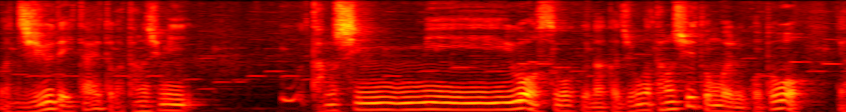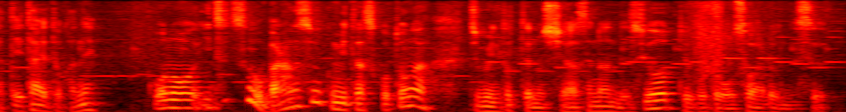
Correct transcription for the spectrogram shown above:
まあ、自由でいたいとか楽しみ楽しみをすごくなんか自分が楽しいと思えることをやっていたいとかねこの5つをバランスよく満たすことが自分にとっての幸せなんですよということを教わるんです。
